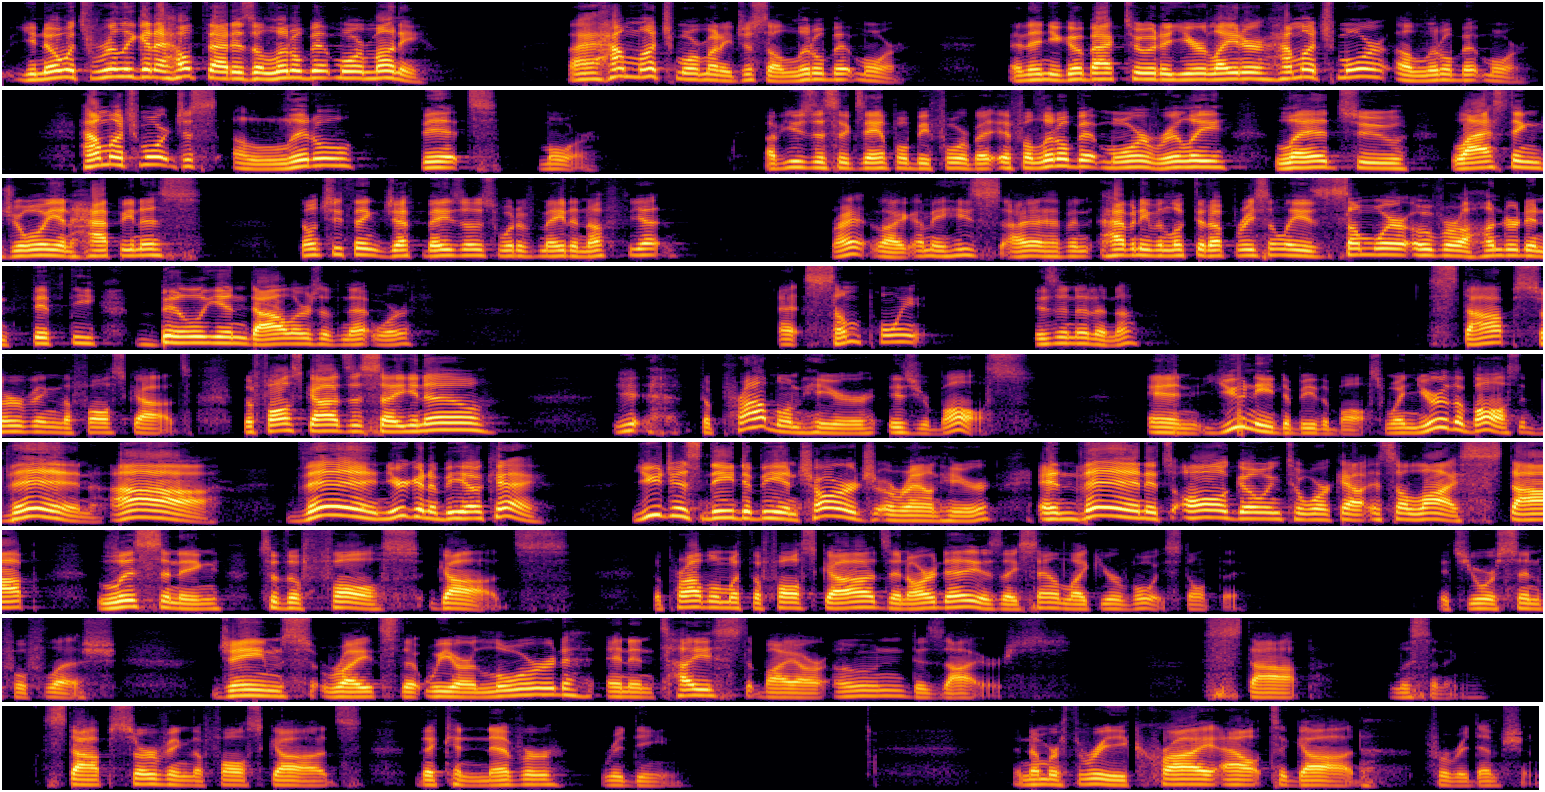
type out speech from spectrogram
you know what's really going to help that is a little bit more money. Uh, how much more money? Just a little bit more. And then you go back to it a year later. How much more? A little bit more. How much more? Just a little bit more. I've used this example before, but if a little bit more really led to lasting joy and happiness, don't you think Jeff Bezos would have made enough yet? right? Like, I mean, he's, I haven't, haven't even looked it up recently, He's somewhere over $150 billion of net worth. At some point, isn't it enough? Stop serving the false gods. The false gods that say, you know, you, the problem here is your boss. And you need to be the boss. When you're the boss, then, ah, then you're going to be okay. You just need to be in charge around here, and then it's all going to work out. It's a lie. Stop listening to the false gods. The problem with the false gods in our day is they sound like your voice, don't they? It's your sinful flesh. James writes that we are lured and enticed by our own desires. Stop listening. Stop serving the false gods that can never redeem. And number three, cry out to God for redemption.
